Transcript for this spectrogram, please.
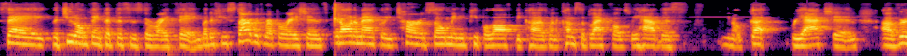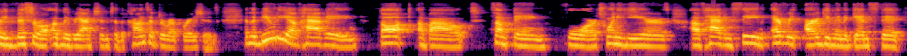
say that you don't think that this is the right thing. But if you start with reparations, it automatically turns so many people off because when it comes to Black folks, we have this, you know, gut reaction, a very visceral, ugly reaction to the concept of reparations. And the beauty of having thought about something for 20 years, of having seen every argument against it,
